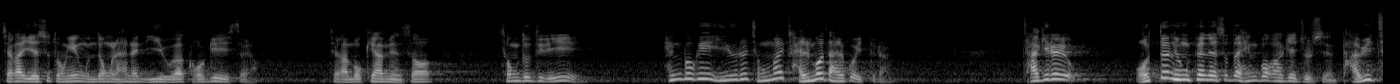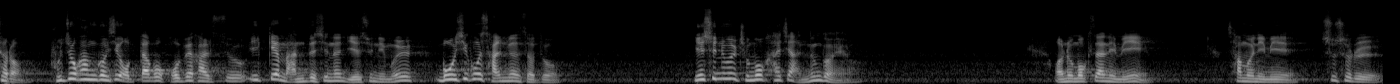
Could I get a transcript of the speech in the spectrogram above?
제가 예수 동행 운동을 하는 이유가 거기에 있어요. 제가 목회하면서 성도들이 행복의 이유를 정말 잘못 알고 있더라고요. 자기를 어떤 형편에서도 행복하게 해줄 수 있는 다윗처럼 부족한 것이 없다고 고백할 수 있게 만드시는 예수님을 모시고 살면서도 예수님을 주목하지 않는 거예요. 어느 목사님이 사모님이 수술을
